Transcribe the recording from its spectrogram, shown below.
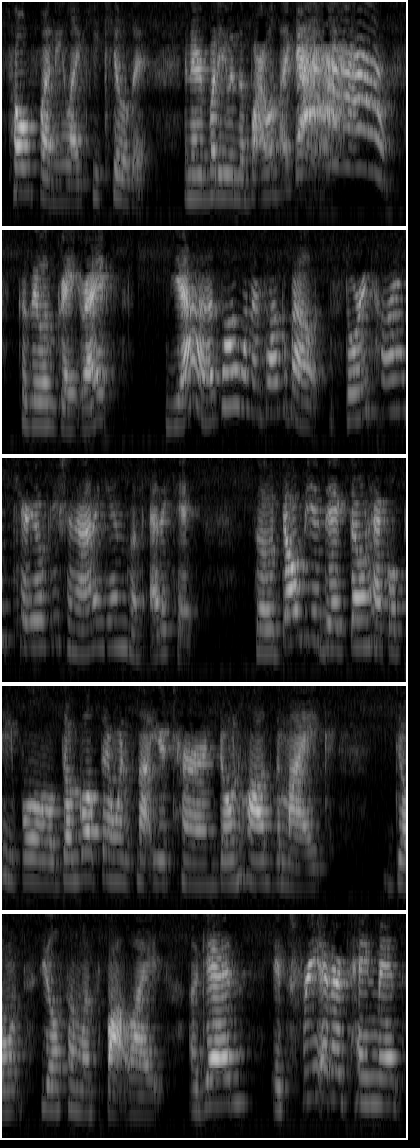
so funny. Like he killed it, and everybody in the bar was like, ah, because it was great, right? Yeah, that's all I want to talk about. Story time, karaoke shenanigans, and etiquette. So don't be a dick. Don't heckle people. Don't go up there when it's not your turn. Don't hog the mic. Don't steal someone's spotlight. Again, it's free entertainment.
